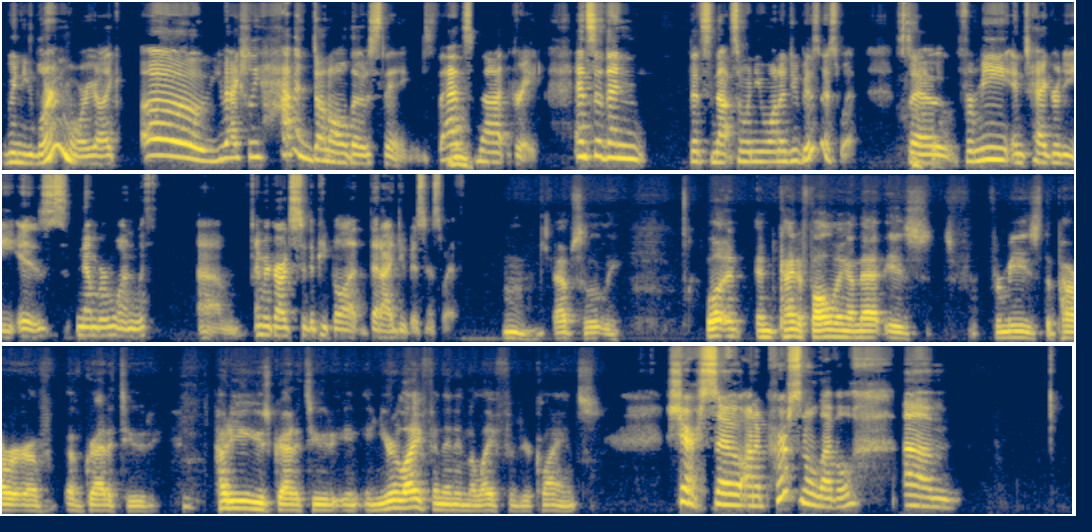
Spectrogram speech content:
when you learn more you're like oh you actually haven't done all those things that's mm. not great and so then that's not someone you want to do business with so for me, integrity is number one with um, in regards to the people that I do business with. Mm, absolutely. Well, and, and kind of following on that is for me is the power of, of gratitude. How do you use gratitude in, in your life and then in the life of your clients? Sure. So on a personal level, um,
